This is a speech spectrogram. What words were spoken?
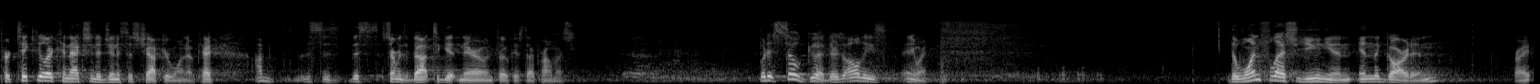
particular connection to Genesis chapter 1, okay? I'm, this, is, this sermon's about to get narrow and focused, I promise. But it's so good. There's all these. Anyway. The one flesh union in the garden, right,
